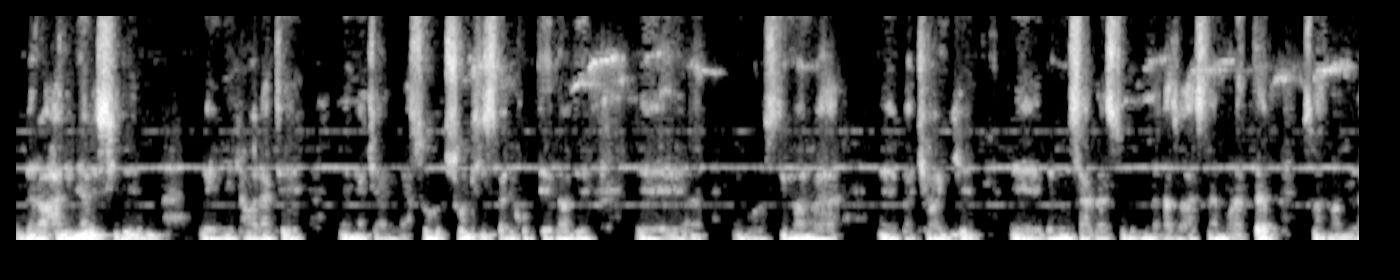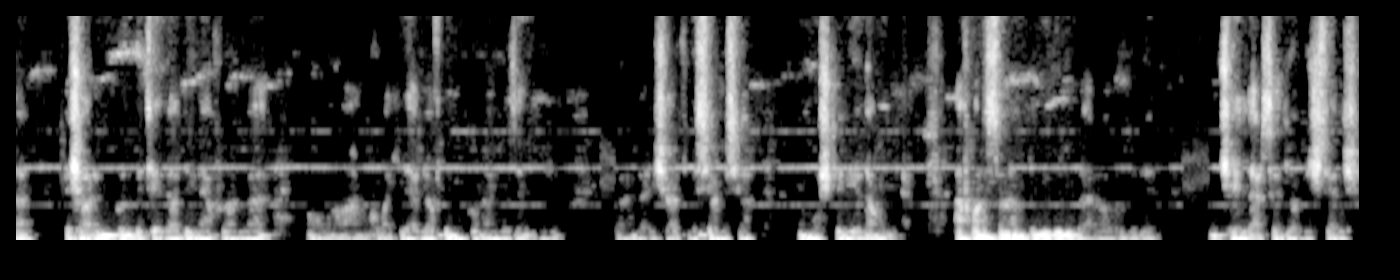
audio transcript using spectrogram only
به راحلی نرسیده. یک حالت نجنگ صلحی است ولی خب تعداد گرسنگان و بچه هایی که بدون سربست و بدون غذا هستن مرتب سازمان ملل اشاره می‌کنه به تعداد این افراد و اونها هم کمکی دریافت می‌کنن و زندگی رو دارن در شرط بسیار بسیار مشکلی ادامه میدن. افغانستان هم که می‌دونیم در حدود 40 درصد یا بیشترش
